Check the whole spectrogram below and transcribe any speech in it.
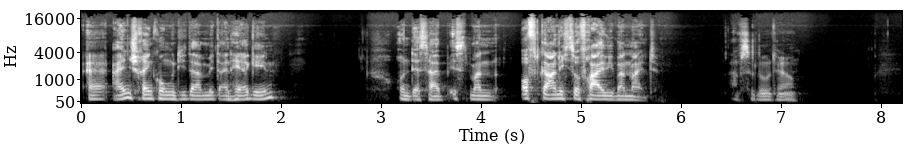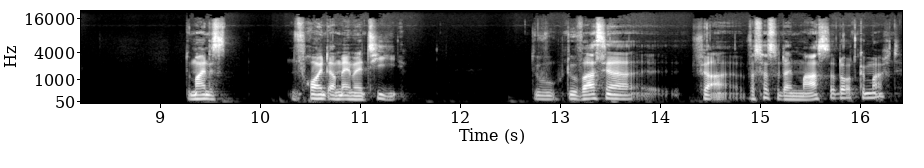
äh, Einschränkungen, die damit einhergehen. Und deshalb ist man oft gar nicht so frei, wie man meint. Absolut, ja. Du meintest ein Freund am MIT. Du, du warst ja für, was hast du, deinen Master dort gemacht?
